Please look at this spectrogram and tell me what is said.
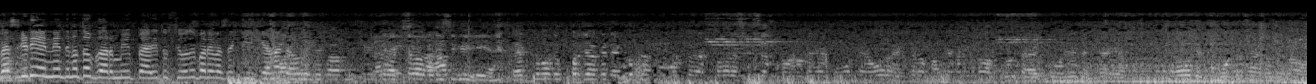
ਵੈਸੇ ਜਿਹੜੀ ਇੰਨੇ ਦਿਨਾਂ ਤੋਂ ਗਰਮੀ ਪੈ ਰਹੀ ਤੁਸੀਂ ਉਹਦੇ ਬਾਰੇ ਵੈਸੇ ਕੀ ਕਹਿਣਾ ਚਾਹੋਗੇ? ਐਕਟਿਵਾ ਖੜੀ ਸੀਗੀ। ਐਕਟਿਵਾ ਦੇ ਉੱਪਰ ਜਾ ਕੇ ਡੈਂਗੂ ਦਾ ਐਕਟਿਵਾ ਦਾ ਸਿਸਟਮ ਬੋਲ ਰਿਹਾ ਉਹ ਐਕਟਿਵਾ ਫਾਟੇ ਖੜੀ ਦਾ ਉਹ ਦੇਖੋ ਮੋਟਰਸਾਈਕਲ ਦੇ ਨਾਲ।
